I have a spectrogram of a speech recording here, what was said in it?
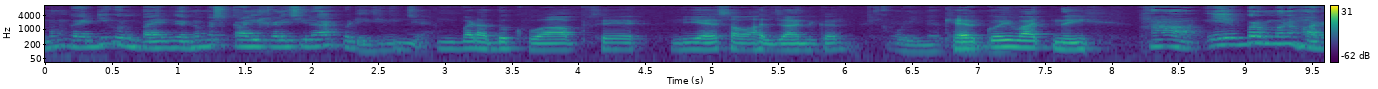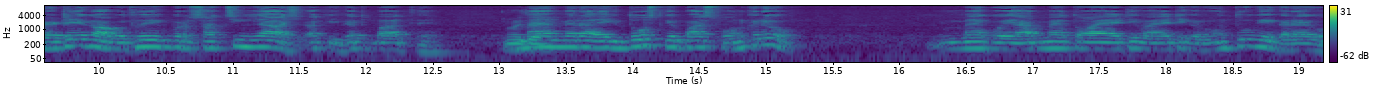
मन गाड़ी कौन पाई? बेर ने बस काली काली सी राख पड़ी थी नीचे। बड़ा दुख हुआ आपसे ये सवाल जानकर। कोई ना खैर कोई बात नहीं। हाँ एक बार मन हार्ट अटैक आ गया था एक बार सच्ची या हकीकत बात है। मैं मेरा एक दोस्त के पास फ़ोन करो। मैं को यार मैं तो आई आई टी आई आई टी करूँगा तू क्या करेगा?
